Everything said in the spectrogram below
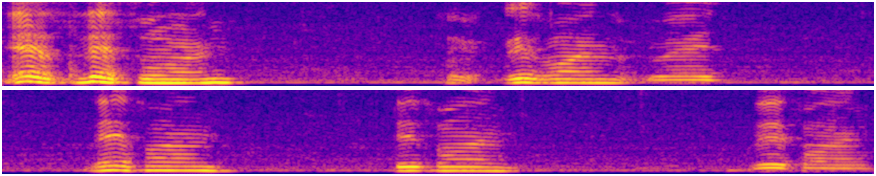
Yes, this one. This one, red. This one. This one. This one.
